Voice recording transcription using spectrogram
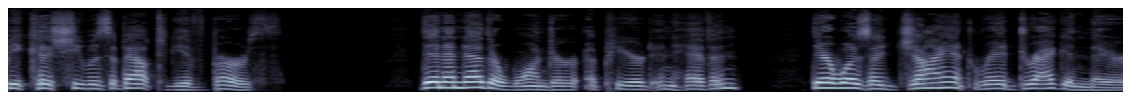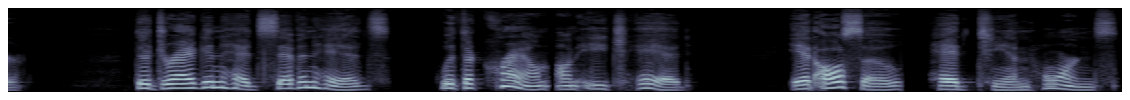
because she was about to give birth. Then another wonder appeared in heaven. There was a giant red dragon there. The dragon had seven heads, with a crown on each head. It also had ten horns.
